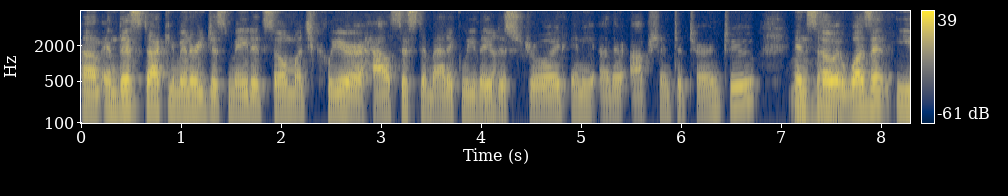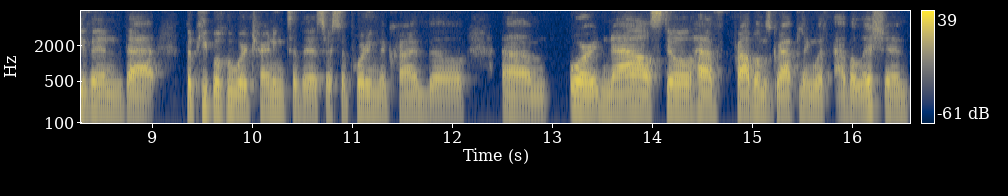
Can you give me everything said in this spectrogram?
um, and this documentary just made it so much clearer how systematically they yeah. destroyed any other option to turn to mm-hmm. and so mm-hmm. it wasn't even that the people who were turning to this or supporting the crime bill um, or now still have problems grappling with abolition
